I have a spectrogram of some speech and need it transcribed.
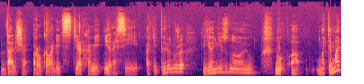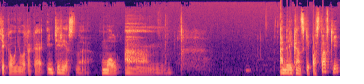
дальше руководить стерхами и Россией. А теперь он уже, я не знаю. Ну, а математика у него такая интересная. Мол, а, американские поставки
